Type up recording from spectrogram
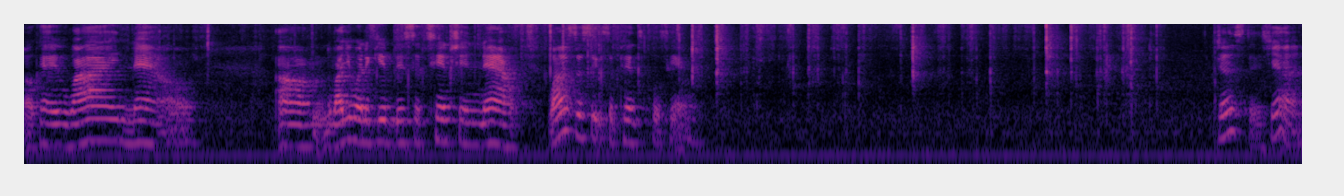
Okay, why now? Um, why you want to give this attention now? Why is the Six of Pentacles here? Justice, yeah.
